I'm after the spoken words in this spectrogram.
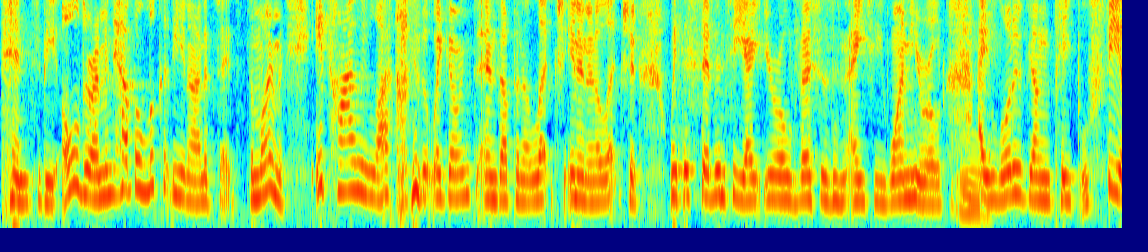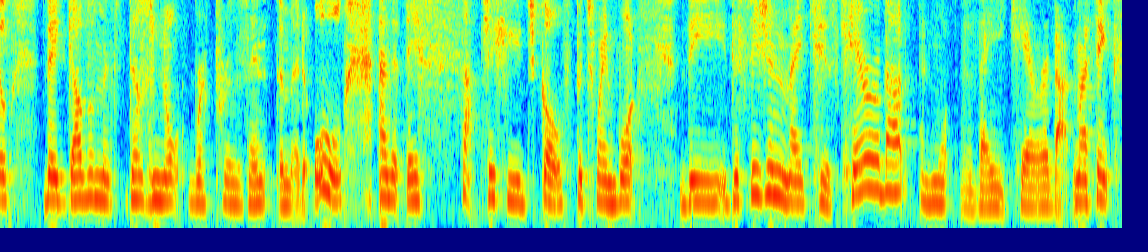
tend to be older. I mean, have a look at the United States at the moment. It's highly likely that we're going to end up an election in an election with a 78 year old versus an 81 year old. Mm. A lot of young people feel their government does not represent them at all, and that there's such a huge gulf between what the decision makers care about and what they care about. And I think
